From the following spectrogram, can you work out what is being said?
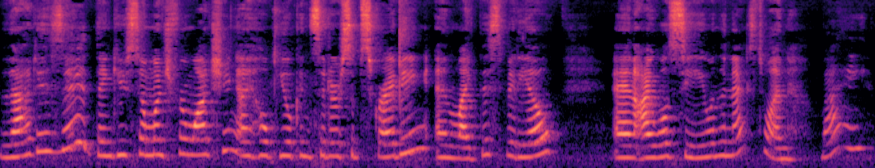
that is it. Thank you so much for watching. I hope you'll consider subscribing and like this video. And I will see you in the next one. Bye.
